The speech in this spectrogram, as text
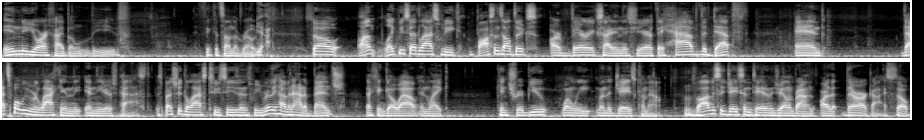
in New York, I believe. I think it's on the road. Yeah. So, um, like we said last week, Boston Celtics are very exciting this year. They have the depth, and that's what we were lacking in the, in the years past, especially the last two seasons. We really haven't had a bench that can go out and like contribute when we when the Jays come out. So obviously, Jayson Tatum and Jaylen Brown are the, they're our guys. So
